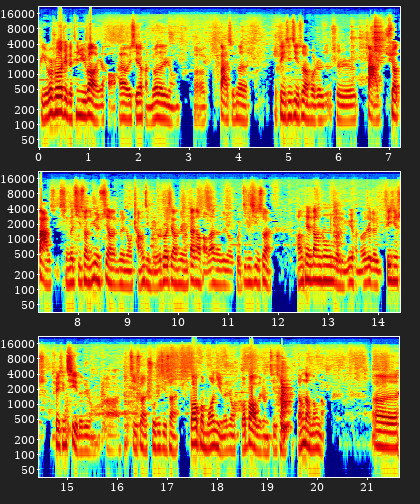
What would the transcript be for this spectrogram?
比如说这个天气预报也好，还有一些很多的这种呃大型的并行计算，或者是大需要大型的计算的运算的那种场景，比如说像这种弹道导弹的这种轨迹的计算，航天当中的领域很多这个飞行飞行器的这种呃计算、数值计算，包括模拟的这种核爆的这种计算等等等等。呃，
